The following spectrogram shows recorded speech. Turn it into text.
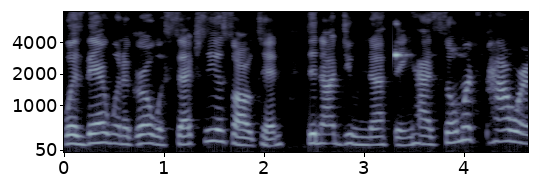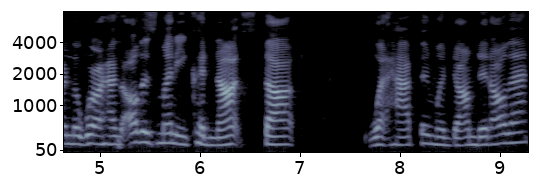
was there when a girl was sexually assaulted, did not do nothing, has so much power in the world, has all this money, could not stop what happened when Dom did all that.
